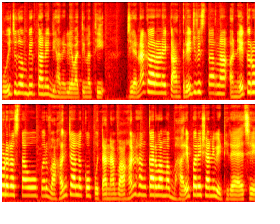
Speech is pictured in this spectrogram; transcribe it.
કોઈ જ ગંભીરતાને ધ્યાને લેવાતી નથી. જેના કારણે કાંકરેજ વિસ્તારના અનેક રોડ રસ્તાઓ ઉપર વાહન ચાલકો પોતાના વાહન હંકારવામાં ભારે પરેશાની વેઠી રહ્યા છે.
